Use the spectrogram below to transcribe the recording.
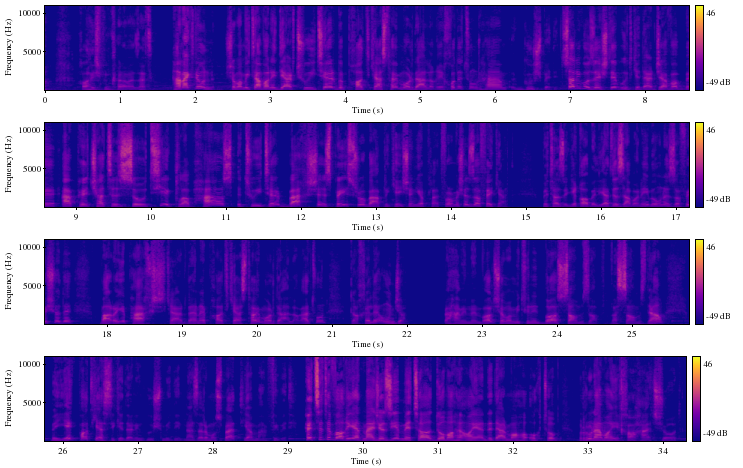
خواهش می‌کنم ازتون. همکنون شما می توانید در توییتر به پادکست های مورد علاقه خودتون هم گوش بدید. سال گذشته بود که در جواب به اپ چت صوتی کلاب هاوس توییتر بخش Space رو به اپلیکیشن یا پلتفرمش اضافه کرد. به تازگی قابلیت زبانه به اون اضافه شده برای پخش کردن پادکست های مورد علاقتون داخل اونجا. به همین منوال شما می‌تونید با thumbs up و thumbs down به یک پادکستی که دارین گوش میدین نظر مثبت یا منفی بدین. هدست واقعیت مجازی متا دو ماه آینده در ماه اکتبر رونمایی خواهد شد.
